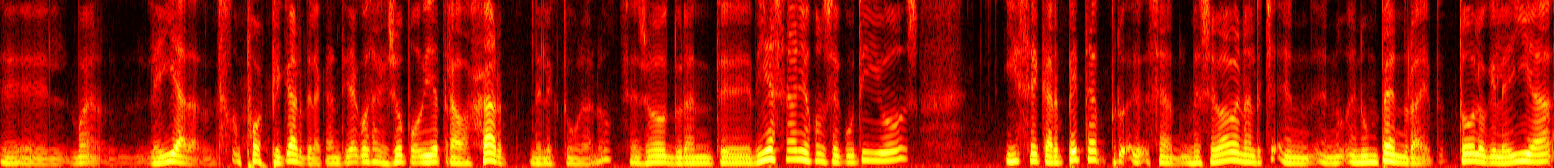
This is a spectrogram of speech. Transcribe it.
eh, bueno, leía, puedo explicarte la cantidad de cosas que yo podía trabajar de lectura, ¿no? O sea, yo durante 10 años consecutivos hice carpeta, o sea, me llevaban en, un pendrive todo lo que leía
